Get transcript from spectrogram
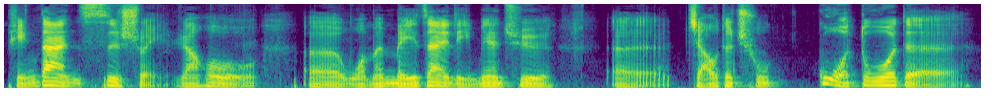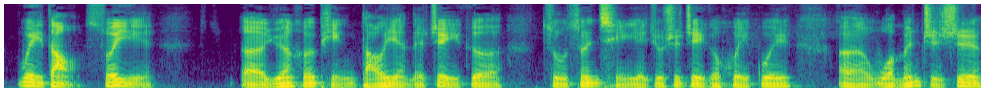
平淡似水，然后呃，我们没在里面去呃嚼得出过多的味道，所以呃，袁和平导演的这一个祖孙情，也就是这个回归，呃，我们只是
